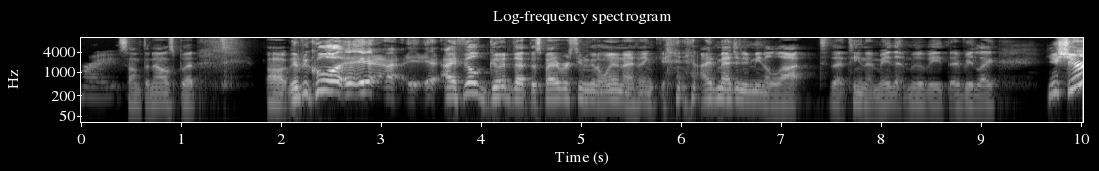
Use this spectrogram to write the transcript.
right. something else, but uh, it'd be cool. It, it, I feel good that the Spider Verse team is gonna win. and I think I'd imagine it'd mean a lot to that team that made that movie. They'd be like, "You sure?"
